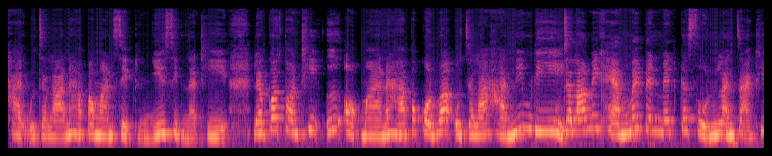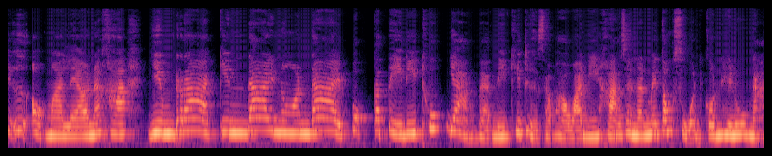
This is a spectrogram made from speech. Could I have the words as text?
ถ่ายอุจจาระนะคะ ประมาณ 10-20 นาที แล้วก็ตอนที่อื้อออกมานะคะ ปรากฏว่าอุจจาระหานิ่มดีอุจจาระไม่แข็งไม่เป็นเม็ดกระสุนหลังจากที่อื้อออกมาแล้วนะคะ ยิ้มร่ากินได้นอนได้ปกติดีทุกอย่างแบบนี้คิดถึงสภาวะนี้ค่ะ เพราะฉะนั้นไม่ต้องสวนก้นให้ลูกนะ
